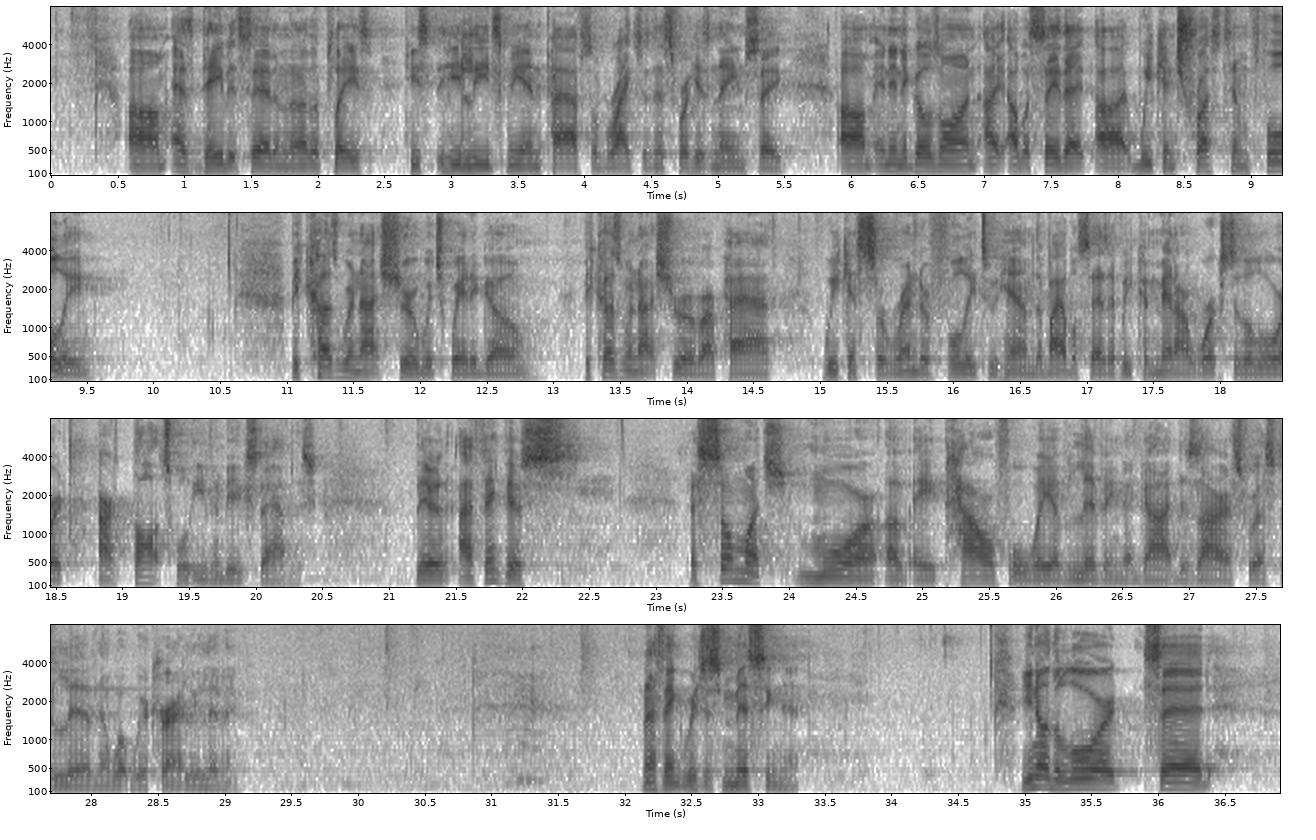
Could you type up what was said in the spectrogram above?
Um, as David said in another place, he, he leads me in paths of righteousness for his name's sake. Um, and then it goes on, I, I would say that uh, we can trust him fully because we're not sure which way to go, because we're not sure of our path. We can surrender fully to him. The Bible says if we commit our works to the Lord, our thoughts will even be established. There, I think there's, there's so much more of a powerful way of living that God desires for us to live than what we're currently living. And I think we're just missing it. You know, the Lord said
